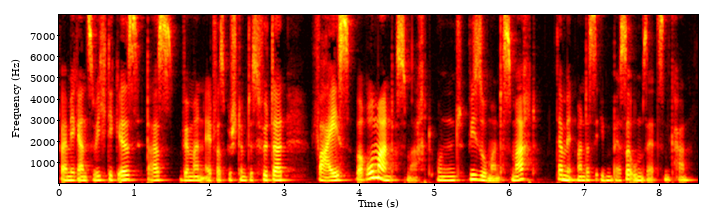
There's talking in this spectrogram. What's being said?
weil mir ganz wichtig ist, dass, wenn man etwas Bestimmtes füttert, weiß, warum man das macht und wieso man das macht, damit man das eben besser umsetzen kann.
